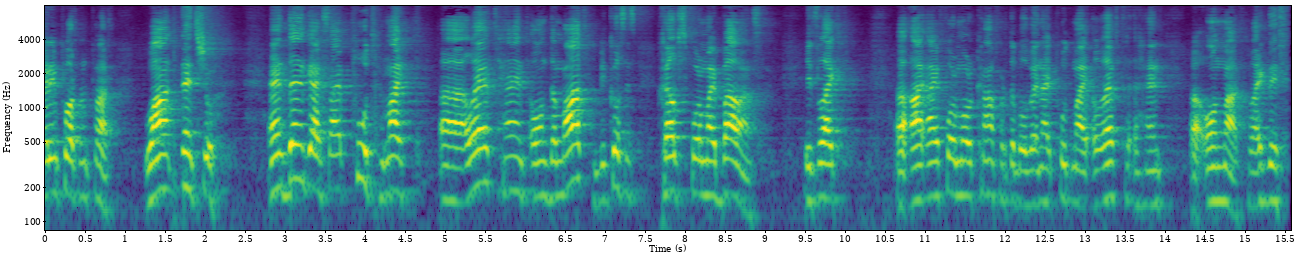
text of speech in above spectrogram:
Very important part. One and two. And then guys, I put my uh, left hand on the mat because it helps for my balance. It's like uh, I, I feel more comfortable when I put my left hand uh, on mat like this.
